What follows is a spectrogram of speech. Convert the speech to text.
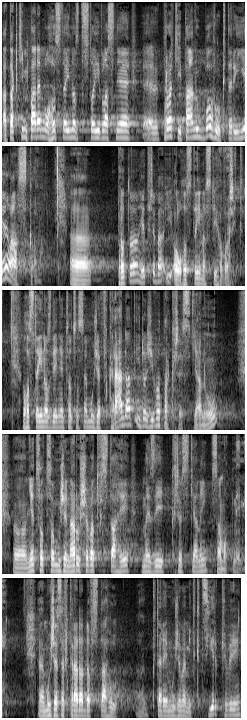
A tak tím pádem lhostejnost stojí vlastně eh, proti Pánu Bohu, který je láskou. A proto je třeba i o lhostejnosti hovořit. Lhostejnost je něco, co se může vkrádat i do života křesťanů, eh, něco, co může narušovat vztahy mezi křesťany samotnými. Eh, může se vkrádat do vztahu které můžeme mít k církvi,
